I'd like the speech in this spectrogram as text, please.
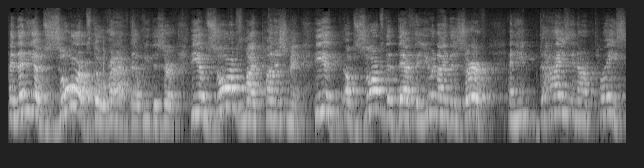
And then he absorbs the wrath that we deserve. He absorbs my punishment. He absorbs the death that you and I deserve. And he dies in our place.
